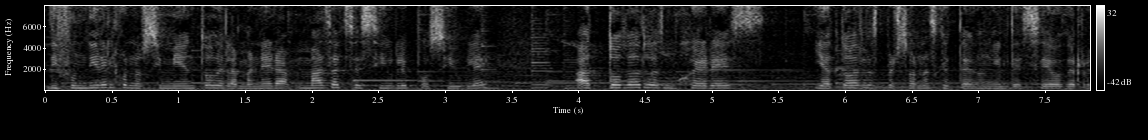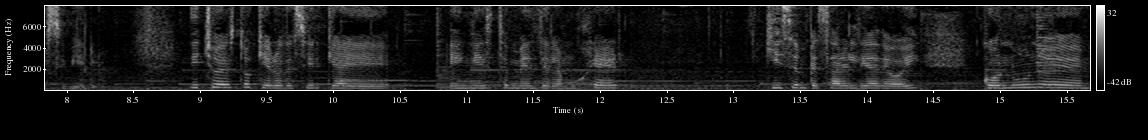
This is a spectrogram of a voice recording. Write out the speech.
difundir el conocimiento de la manera más accesible posible a todas las mujeres y a todas las personas que tengan el deseo de recibirlo. Dicho esto, quiero decir que eh, en este mes de la mujer quise empezar el día de hoy con un eh,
